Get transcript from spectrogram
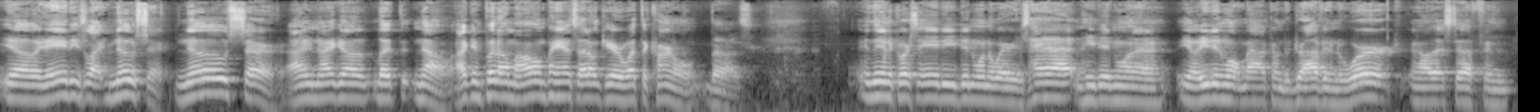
You know, and Andy's like, no, sir, no, sir. I'm not going to let, the, no, I can put on my own pants. I don't care what the colonel does. And then, of course, Andy didn't want to wear his hat, and he didn't want to, you know, he didn't want Malcolm to drive him to work and all that stuff. And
